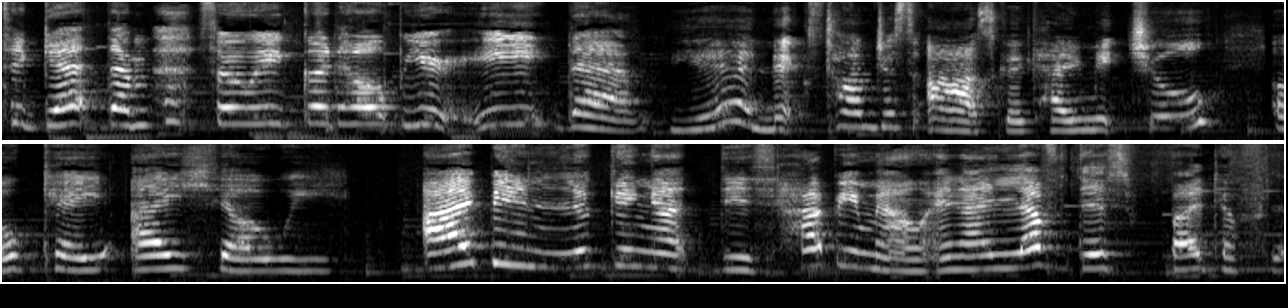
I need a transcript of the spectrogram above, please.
to get them so we could help you eat them. Yeah, next time just ask, okay, Mitchell? Okay, I shall we. I've been looking at this Happy Mail and I love this butterfly.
